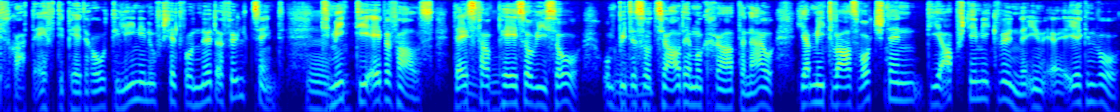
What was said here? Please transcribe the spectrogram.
Sogar die FDP hat rote Linien aufgestellt, die nicht erfüllt sind. Mhm. Die Mitte ebenfalls. Die SVP mhm. sowieso. Und mhm. bei den mhm. Sozialdemokraten auch. Ja, mit was willst du denn die Abstimmung gewinnen? Äh, irgendwo.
